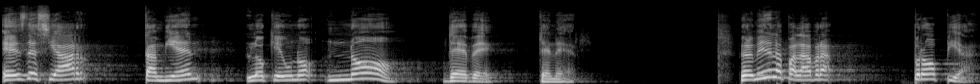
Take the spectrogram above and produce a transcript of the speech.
Es desear también lo que uno no debe tener. Pero mire la palabra propia,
